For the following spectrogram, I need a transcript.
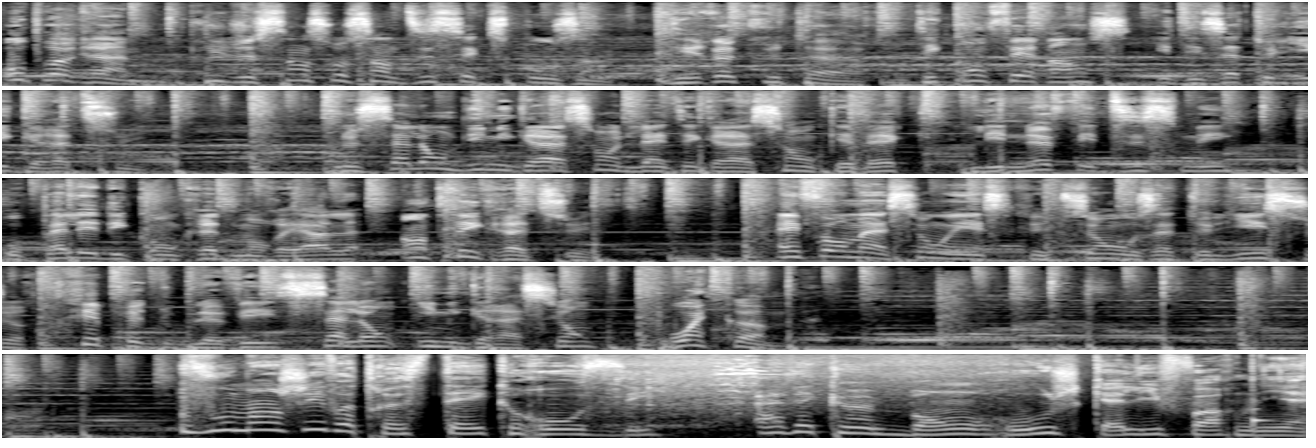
Au programme, plus de 170 exposants, des recruteurs, des conférences et des ateliers gratuits. Le Salon d'immigration et de l'intégration au Québec, les 9 et 10 mai, au Palais des Congrès de Montréal, entrée gratuite. Informations et inscriptions aux ateliers sur www.salonimmigration.com. Vous mangez votre steak rosé avec un bon rouge californien.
